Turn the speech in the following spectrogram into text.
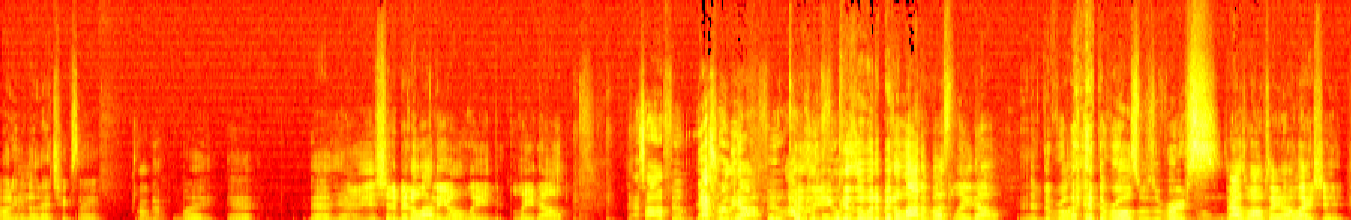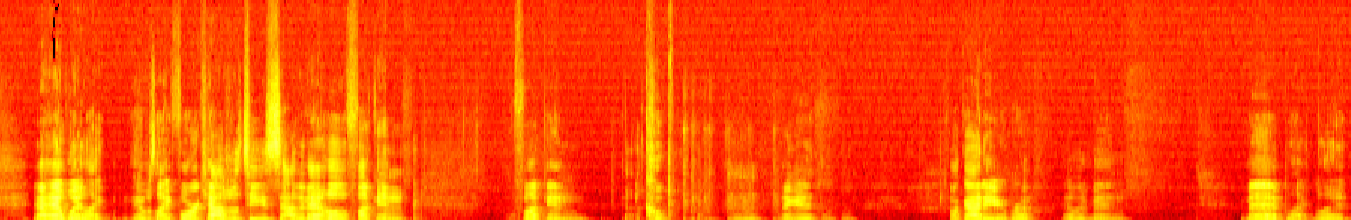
I don't even mm-hmm. know that chick's name. Okay, But yeah, that yeah, it should have been a lot of y'all laid laid out that's how I feel. That's really how I feel. Because really it, cause like- it would have been a lot of us laid out if the if the roles was reversed. Oh, that's what I'm saying. I'm like shit. Y'all had what like it was like four casualties out of that whole fucking fucking coop, mm-hmm. nigga. Fuck out of here, bro. That would have been mad black blood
